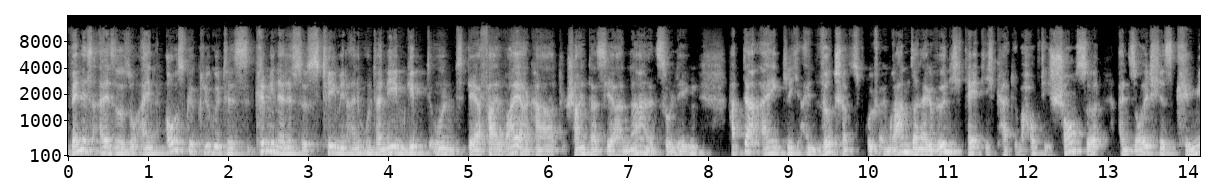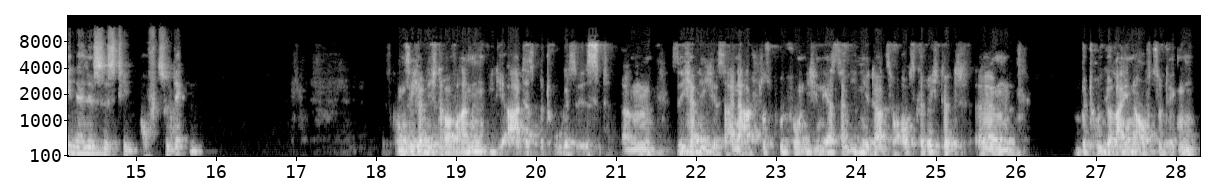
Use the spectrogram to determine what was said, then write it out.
Wenn es also so ein ausgeklügeltes kriminelles System in einem Unternehmen gibt und der Fall Wirecard scheint das ja nahezulegen, hat da eigentlich ein Wirtschaftsprüfer im Rahmen seiner gewöhnlichen Tätigkeit überhaupt die Chance, ein solches kriminelles System aufzudecken? Es kommt sicherlich darauf an, wie die Art des Betruges ist. Ähm, sicherlich ist eine Abschlussprüfung nicht in erster Linie dazu ausgerichtet, ähm, Betrügereien aufzudecken.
